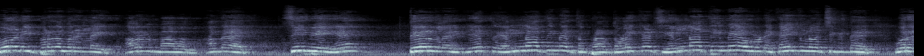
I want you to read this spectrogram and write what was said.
மோடி பிரதமர் இல்லை அவர்கள் பாவம். அந்த சிபிஐ தேர்தல் அறிக்கையை எல்லாத்தையுமே தொ- தொலைக்காட்சி எல்லாத்தையுமே அவருடைய கைக்குள்ள வச்சுக்கிட்டு ஒரு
